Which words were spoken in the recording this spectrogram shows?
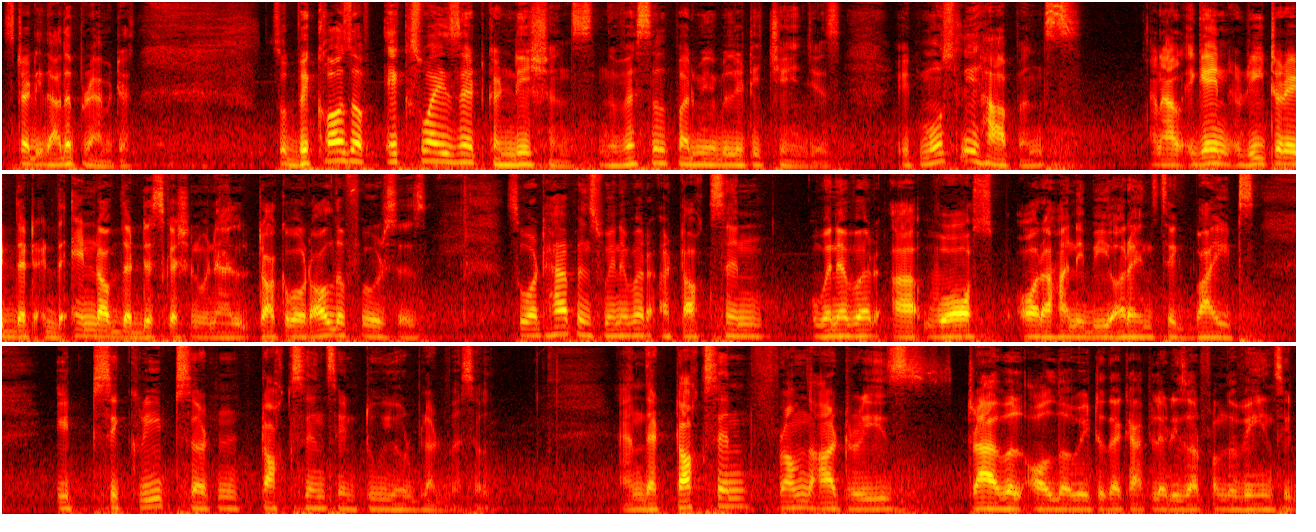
study the other parameters. So, because of x y z conditions the vessel permeability changes. It mostly happens and I will again reiterate that at the end of the discussion when I will talk about all the forces. So, what happens whenever a toxin, whenever a wasp or a honeybee or an insect bites, it secretes certain toxins into your blood vessel and that toxin from the arteries travel all the way to the capillaries or from the veins it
